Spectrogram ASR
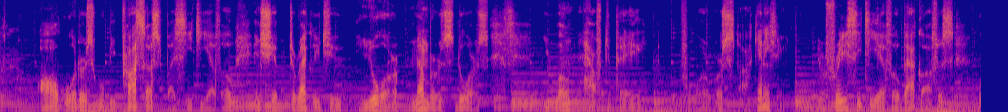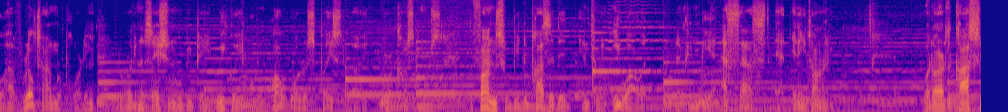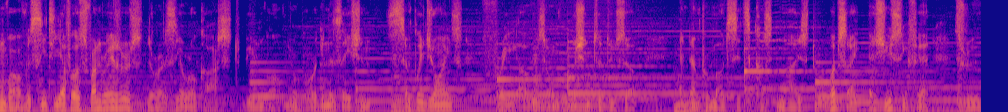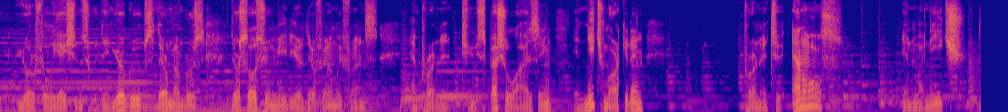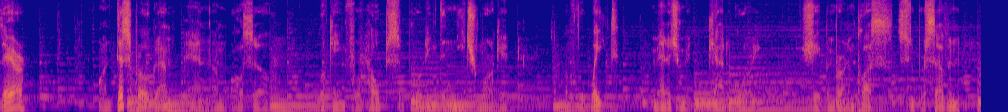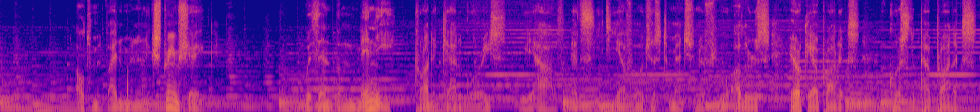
All orders will be processed by CTFO and shipped directly to your members' doors. You won't have to pay or stock anything. Your free CTFO back office will have real time reporting. Your organization will be paid weekly on all orders placed by your customers. The funds will be deposited into an e wallet and can be assessed at any time. What are the costs involved with CTFO's fundraisers? There are zero costs to be involved. Your organization simply joins free of its own volition to do so and then promotes its customized website as you see fit through your affiliations within your groups, their members, their social media, their family, friends, and pertinent to specializing in niche marketing, pertinent to animals in my niche there on this program, and I'm also looking for help supporting the niche market of the weight management category Shape and Burn and Plus, Super 7, Ultimate Vitamin, and Extreme Shake. Within the many product categories we have at CTFO, just to mention a few others hair care products, of course, the pet products,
